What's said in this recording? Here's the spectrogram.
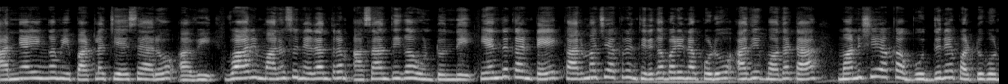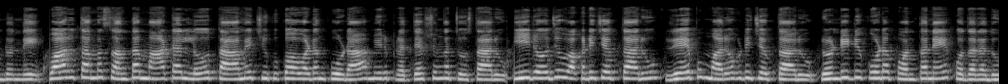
అన్యాయంగా మీ పట్ల చేశారో అవి వారి మనసు నిరంతరం అశాంతిగా ఉంటుంది. ఎందుకంటే కర్మచక్రం తిరగబడినప్పుడు అది మొదట మనిషి యొక్క బుద్ధినే పట్టుకుంటుంది. వారు తమ సొంత మాటల్లో తామే చిక్కుకోవడం కూడా మీరు ప్రత్యక్షంగా చూస్తారు. ఈ రోజు ఒకటి చెప్తారు రేపు మరొకటి చెప్తారు. రెండిటి కూడా పొంతనే కుదరదు.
